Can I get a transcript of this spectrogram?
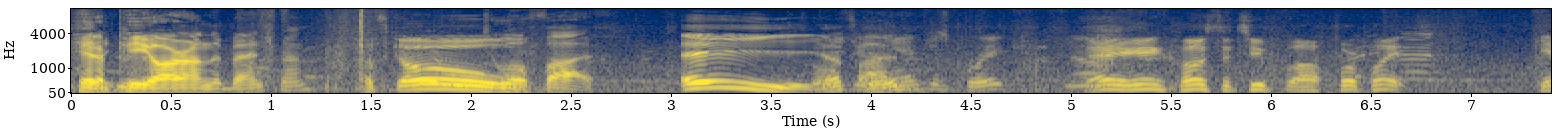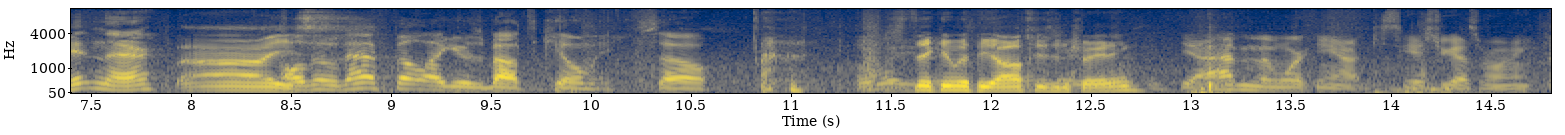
hit a PR on the bench, man. Let's go. 205. Hey, that's Your good. hand just break? Yeah, you're getting close to two, uh, four plates. Getting there. Nice. Although that felt like it was about to kill me. So, Sticking with the off-season training. Yeah, I haven't been working out just in case you guys were wondering.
